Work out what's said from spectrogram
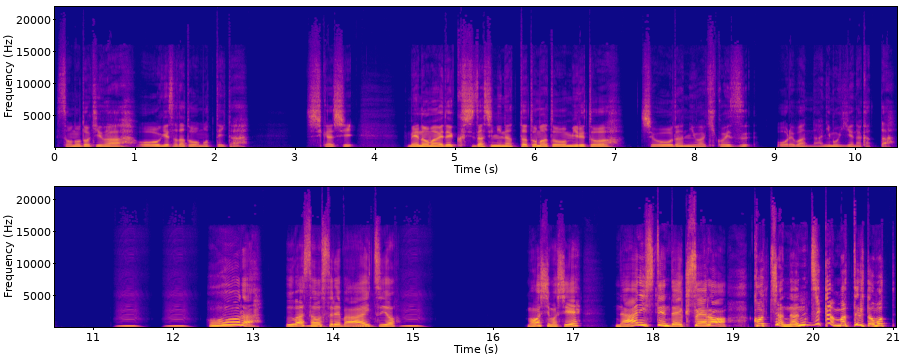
その時は大げさだと思っていた。しかし、目の前で串刺しになったトマトを見ると、冗談には聞こえず、俺は何も言えなかった。ほら、噂をすればあいつよ。もしもし何してんだよ、クソ野郎こっちは何時間待ってると思って。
